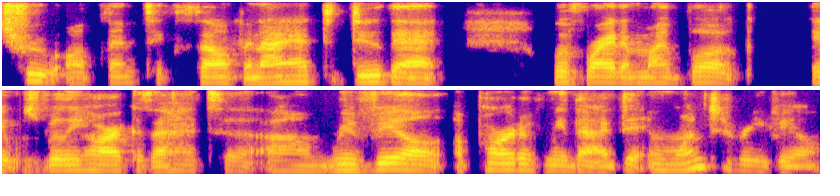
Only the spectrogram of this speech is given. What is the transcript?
true authentic self. And i had to do that with writing my book. It was really hard because i had to um, reveal a part of me that i didn't want to reveal.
